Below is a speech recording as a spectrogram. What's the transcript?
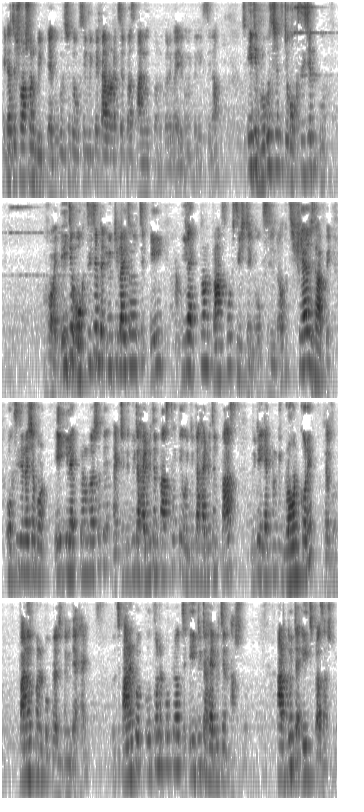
এটা হচ্ছে শ্বসন বিক্রিয়া গ্লুকোজের সাথে অক্সিজেন বিক্রিয়া কার্বন ডাইঅক্সাইড প্লাস পানি উৎপন্ন করে বা এরকম একটা লিখছিলাম। এই যে গ্লুকোজের সাথে যে অক্সিজেন হয়, এই যে অক্সিজেনটা ইউটিলাইজ হয় হচ্ছে এই ইলেকট্রন ট্রান্সপোর্ট সিস্টেম অক্সিজেনটা অর্থাৎ শেষ ধাপে অক্সিজেন এসে কোন- এই ইলেকট্রনগুলোর সাথে অ্যাকচুয়ালি দুইটা হাইড্রোজেন প্লাস থাকে, ওই দুইটা হাইড্রোজেন প্লাস দুইটা ইলেকট্রনকে গ্রহণ করে খেয়াল করো, পানি উৎপন্নের প্রক্রিয়া যদি আমি দেখাই পানির উৎপন্নের প্রক্রিয়া হচ্ছে এই দুইটা হাইড্রোজেন আসলো আর দুইটা এইচ প্লাস আসলো।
